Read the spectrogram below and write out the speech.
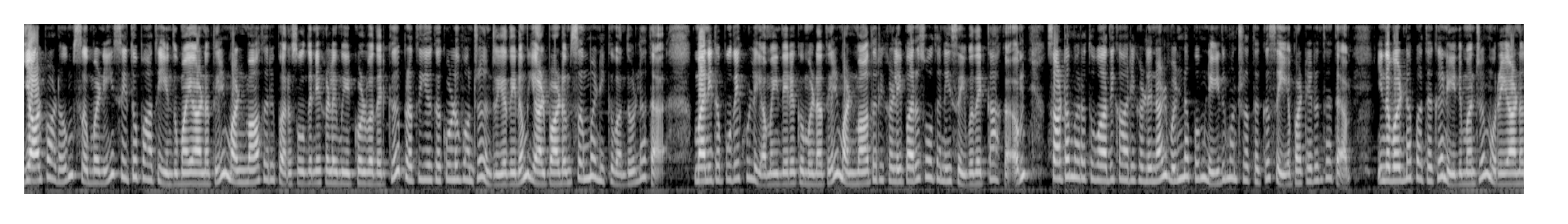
யாழ்ப்பாணம் செம்மணி சித்துப்பாத்தி இந்து மயானத்தில் மண் மாதிரி பரிசோதனைகளை மேற்கொள்வதற்கு பிரத்யேக குழு ஒன்று இன்றைய தினம் யாழ்ப்பாணம் செம்மணிக்கு வந்துள்ளது. மனித புதைக்குழி அமைந்திருக்கும் இடத்தில் மண் மாதிரிகளை பரிசோதனை செய்வதற்காக சட்ட மருத்துவ அதிகாரிகளினால் விண்ணப்பம் நீதிமன்றத்துக்கு செய்யப்பட்டிருந்தது. இந்த விண்ணப்பத்துக்கு நீதிமன்றம் முறையான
